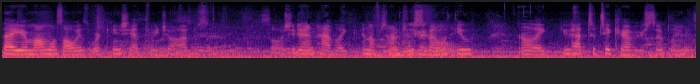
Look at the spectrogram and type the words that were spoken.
That your mom was always working. She had three jobs, so she didn't have like enough time to spend with you. And like you had to take care of your siblings,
